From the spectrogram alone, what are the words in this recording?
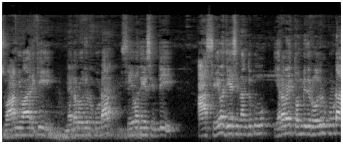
స్వామివారికి నెల రోజులు కూడా సేవ చేసింది. ఆ సేవ చేసినందుకు ఇరవై తొమ్మిది రోజులు కూడా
